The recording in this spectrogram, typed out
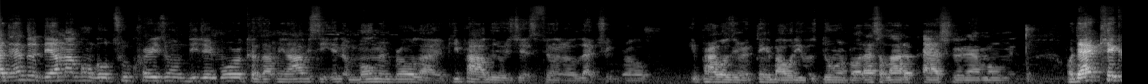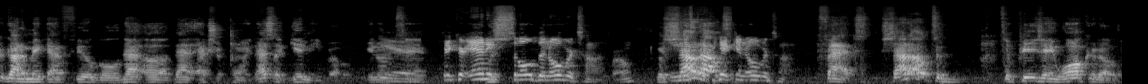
at the end of the day, I'm not gonna go too crazy on DJ Moore because I mean, obviously, in the moment, bro, like he probably was just feeling electric, bro. He probably wasn't even thinking about what he was doing, bro. That's a lot of passion in that moment. But that kicker got to make that field goal, that uh, that extra point. That's a gimme, bro. You know what I'm saying? kicker, and he But- sold in overtime, bro. But He shout missed the out, kick in overtime. facts. Shout out to to PJ Walker though.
